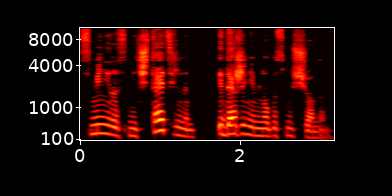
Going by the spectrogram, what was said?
сменилось мечтательным и даже немного смущенным.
